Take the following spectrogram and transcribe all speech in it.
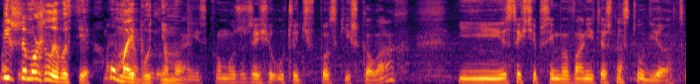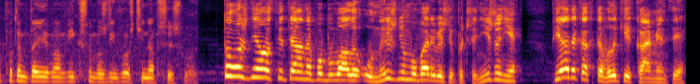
більше можливості у майбутньому. Możecie się uczyć w polskich szkołach i jesteście przyjmowani też na studia, co potem daje wam większe możliwości na przyszłość. Того ж дня освітяни побували у Нижньому Вербіші, Печеніжині, П'ядиках та Великій Кам'янці,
